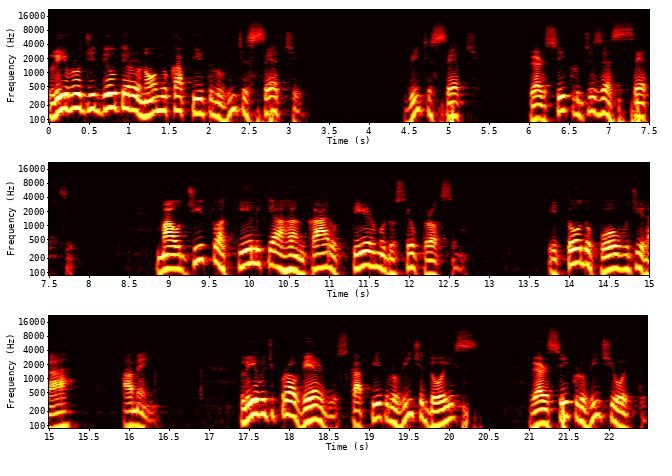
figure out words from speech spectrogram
Livro de Deuteronômio, capítulo 27, 27, versículo 17. Maldito aquele que arrancar o termo do seu próximo e todo o povo dirá Amém. Livro de Provérbios, capítulo 22, versículo 28.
